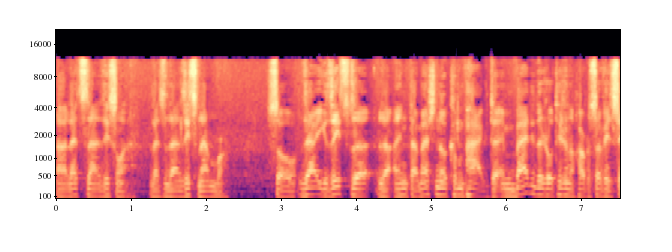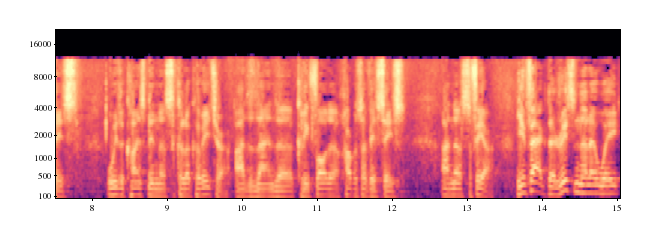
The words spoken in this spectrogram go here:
uh, less than this one, less than this number. So there exists the, the n-dimensional compact embedded rotational hypersurfaces with constant scalar curvature other than the Clifford hypersurfaces and a sphere. In fact, recently we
